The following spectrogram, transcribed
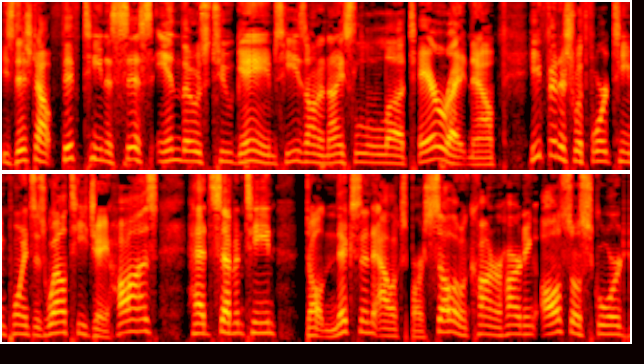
He's dished out 15 assists in those two games. He's on a nice little uh, tear right now. He finished with 14 points as well. TJ Haws had 17. Dalton Nixon, Alex Barcelo, and Connor Harding also scored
